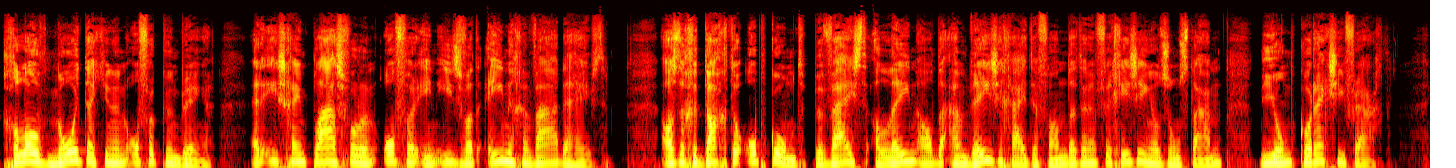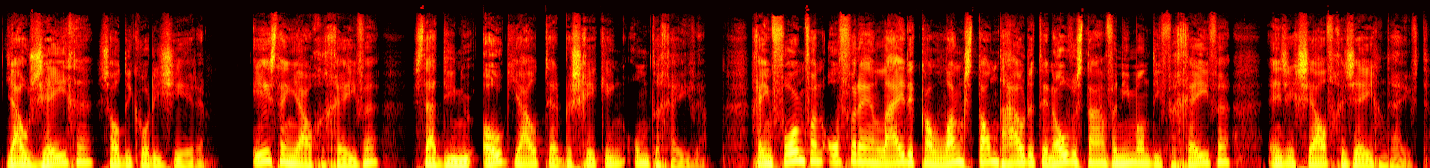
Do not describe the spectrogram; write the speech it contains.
Geloof nooit dat je een offer kunt brengen. Er is geen plaats voor een offer in iets wat enige waarde heeft. Als de gedachte opkomt, bewijst alleen al de aanwezigheid ervan dat er een vergissing is ontstaan die om correctie vraagt. Jouw zegen zal die corrigeren. Eerst aan jou gegeven, staat die nu ook jou ter beschikking om te geven. Geen vorm van offeren en lijden kan lang stand houden ten overstaan van iemand die vergeven en zichzelf gezegend heeft.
